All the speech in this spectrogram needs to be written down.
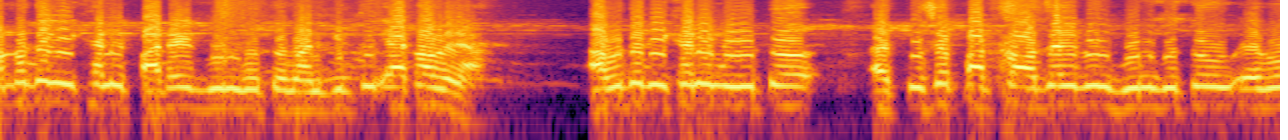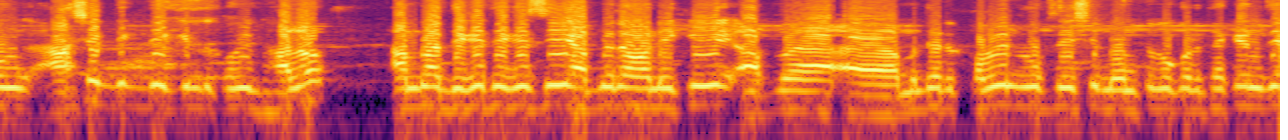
আমাদের এখানে পাটের গুণগত মান কিন্তু এক হবে না। আমাদের এখানে মূলত তুষার পাট পাওয়া যায় এবং গুণগত এবং আশের দিক দিয়ে কিন্তু খুবই ভালো। আমরা দেখে থেকেছি, আপনারা অনেকেই আমাদের কমেন্ট বক্সে এসে মন্তব্য করে থাকেন যে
